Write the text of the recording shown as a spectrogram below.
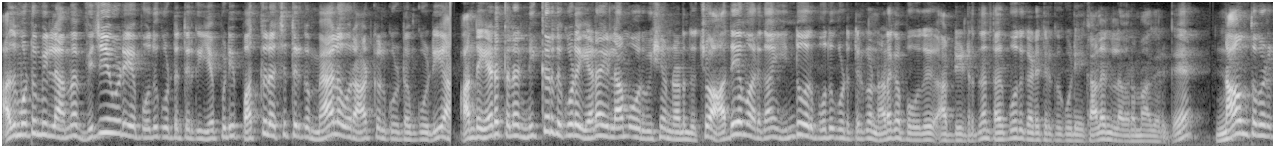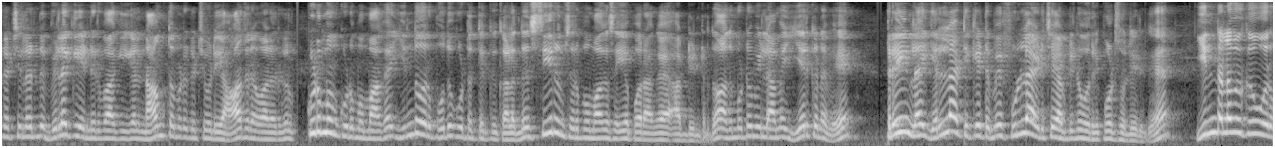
அது மட்டும் இல்லாமல் விஜயோடைய பொதுக்கூட்டத்திற்கு எப்படி பத்து லட்சத்திற்கு மேலே ஒரு ஆட்கள் கூட்டம் கூடி அந்த இடத்துல நிற்கிறது கூட இடம் இல்லாமல் ஒரு விஷயம் நடந்துச்சோ அதே மாதிரி தான் இந்த ஒரு பொதுக்கூட்டத்திற்கும் நடக்க போகுது அப்படின்றது தான் தற்போது கிடைத்திருக்கக்கூடிய கால நிலவரமாக இருக்கு. நாம் தமிழ் கட்சியிலிருந்து விலகிய நிர்வாகிகள் நாம் தமிழ் கட்சியுடைய ஆதரவாளர்கள் குடும்பம் குடும்பமாக இந்த ஒரு பொதுக்கூட்டத்திற்கு கலந்து சீரும் சிறப்புமாக செய்ய போகிறாங்க அப்படின்றதும் அது மட்டும் இல்லாமல் ஏற்கனவே ட்ரெயினில் எல்லா டிக்கெட்டுமே ஃபுல் ஆயிடுச்சு அப்படின்னு ஒரு ரிப்போர்ட் சொல்லியிருக்கு. இந்த அளவுக்கு ஒரு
